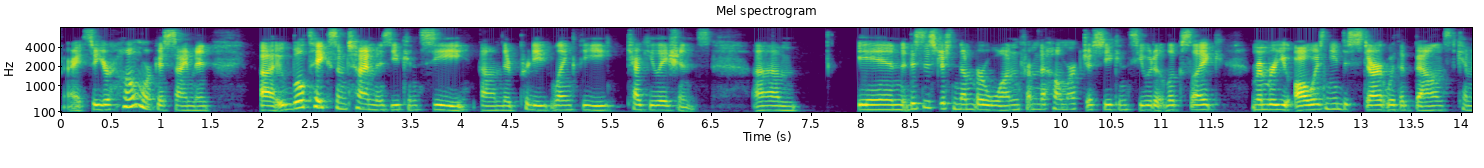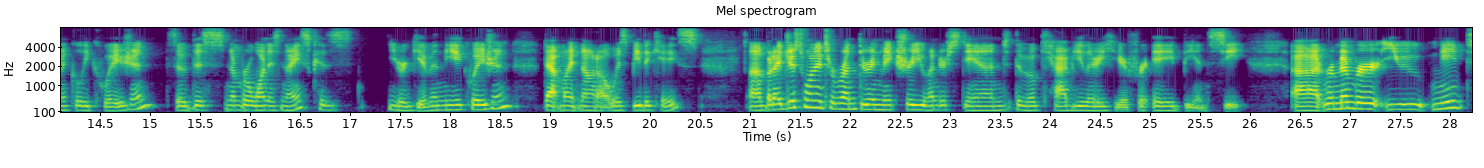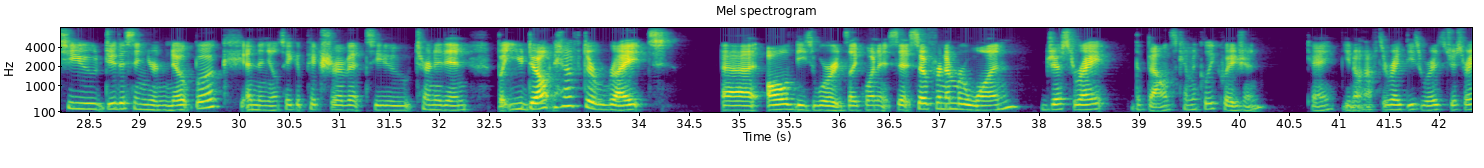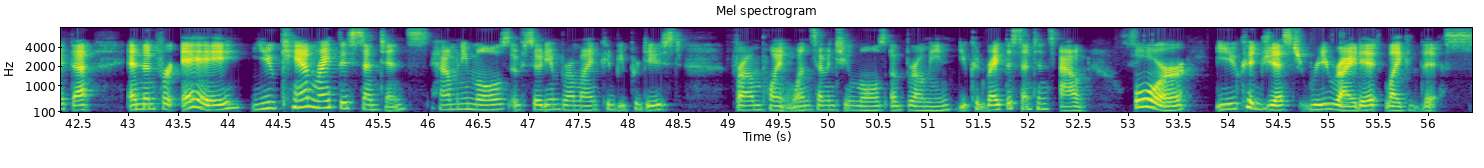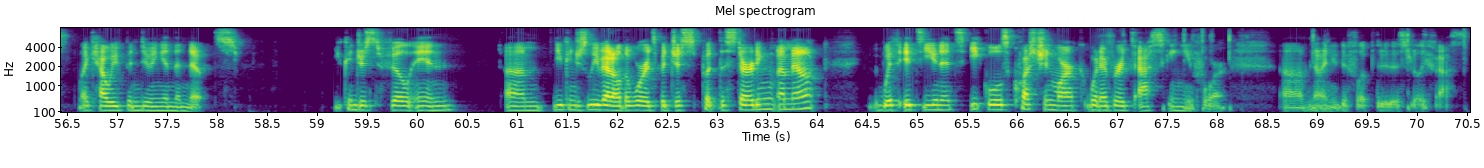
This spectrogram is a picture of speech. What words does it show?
All right, so your homework assignment uh, it will take some time, as you can see. Um, they're pretty lengthy calculations. Um, in this is just number one from the homework just so you can see what it looks like remember you always need to start with a balanced chemical equation so this number one is nice because you're given the equation that might not always be the case um, but I just wanted to run through and make sure you understand the vocabulary here for A, B, and C. Uh, remember, you need to do this in your notebook, and then you'll take a picture of it to turn it in, but you don't have to write uh, all of these words, like when it says, so for number one, just write the balanced chemical equation. Okay, you don't have to write these words, just write that. And then for A, you can write this sentence how many moles of sodium bromide could be produced from 0.172 moles of bromine? You could write the sentence out, or you could just rewrite it like this, like how we've been doing in the notes. You can just fill in, um, you can just leave out all the words, but just put the starting amount with its units equals question mark whatever it's asking you for. Um, now I need to flip through this really fast.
